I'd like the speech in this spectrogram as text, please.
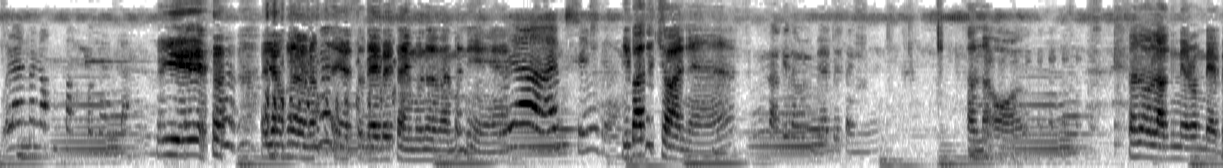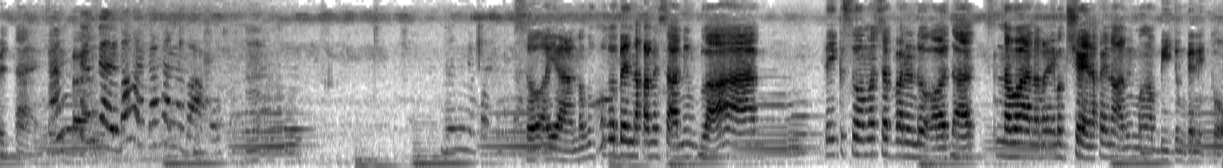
Wala man akong pakpaganda. Yeah. Ayaw ko na naman eh. Sa bebe time mo na naman eh. Yeah, I'm single. Di ba ito, Chona? Lagi naman bebe time mo. Sana all. Sana all lagi merong bebe time. I'm single. Bakit? Kasama ba ako? So, ayan. Magkukugabi na kami sa aming vlog. Thank you so much sa panonood at nawa naman ay mag-share na kayo ng aming mga video ganito.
